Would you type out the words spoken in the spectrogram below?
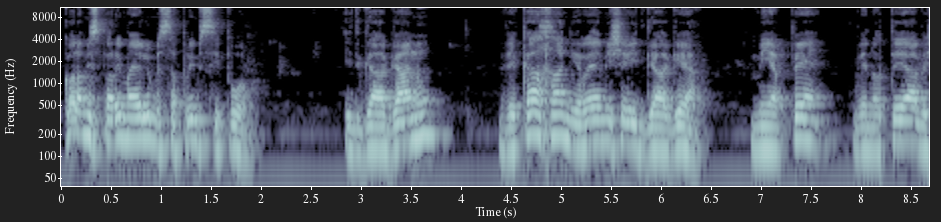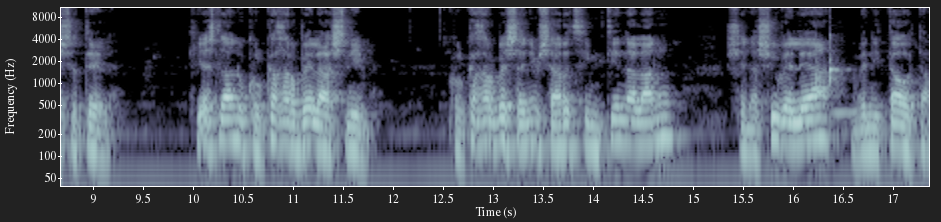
כל המספרים האלו מספרים סיפור. התגעגענו, וככה נראה מי שהתגעגע, מייפה ונוטע ושותל. כי יש לנו כל כך הרבה להשלים. כל כך הרבה שנים שהארץ המתינה לנו, שנשוב אליה וניטע אותה.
